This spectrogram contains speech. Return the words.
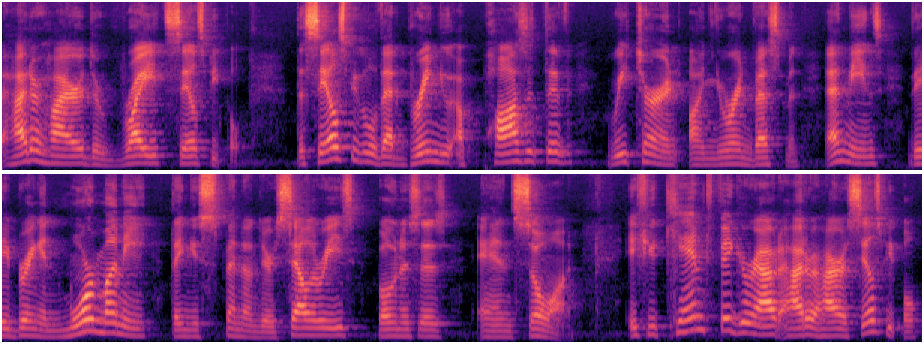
How to hire the right salespeople. The salespeople that bring you a positive return on your investment. That means they bring in more money than you spend on their salaries, bonuses, and so on. If you can't figure out how to hire salespeople,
